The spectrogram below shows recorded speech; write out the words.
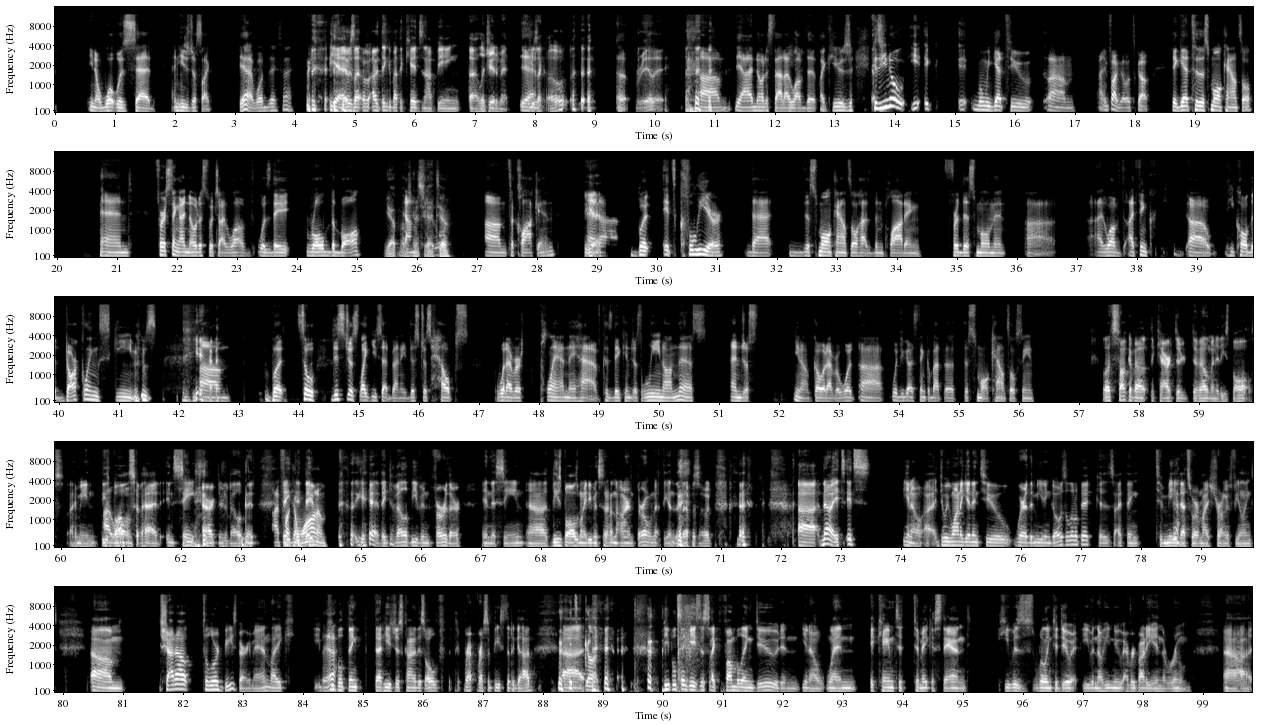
you know what was said and he's just like, Yeah, what did they say? yeah, it was like I would think about the kids not being uh, legitimate. Yeah. He's like, oh, Uh, really? Um yeah i noticed that i loved it like he was because you know it, it, when we get to um i mean fuck it let's go they get to the small council and first thing i noticed which i loved was they rolled the ball Yep, I was gonna say that too. um to clock in yeah. and uh, but it's clear that the small council has been plotting for this moment uh i loved i think uh he called it darkling schemes yeah. um but so this just like you said benny this just helps whatever plan they have because they can just lean on this and just you know go whatever what uh what do you guys think about the the small council scene Let's talk about the character development of these balls. I mean, these I balls have had insane character development. i They- fucking they- want them yeah, they develop even further in this scene. Uh, these balls might even sit on the Iron Throne at the end of this episode. uh, no, it's it's you know, uh, do we want to get into where the meeting goes a little bit? Because I think to me Yeah. that's where my strongest feelings. Um, shout out to Lord Beesbury, man. Like Yeah. people think that he's just kind of this old re- recipes to the god. Uh, God. people think he's this like fumbling dude and you know when it came to to make a stand he was willing to do it even though he knew everybody in the room uh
